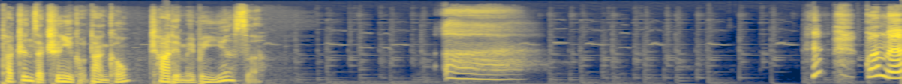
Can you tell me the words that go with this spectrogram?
他正在吃一口蛋糕，差点没被噎死。啊！关门，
